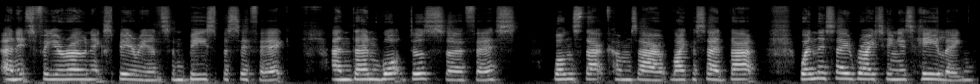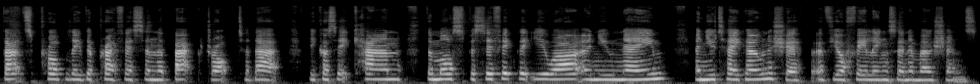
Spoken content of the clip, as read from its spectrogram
and it's for your own experience and be specific, and then what does surface once that comes out, like I said, that when they say writing is healing, that's probably the preface and the backdrop to that because it can, the more specific that you are and you name and you take ownership of your feelings and emotions,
